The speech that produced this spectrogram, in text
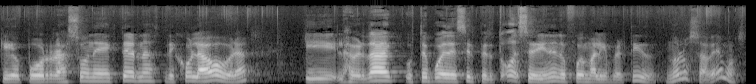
que por razones externas dejó la obra y la verdad usted puede decir, pero todo ese dinero fue mal invertido. No lo sabemos,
